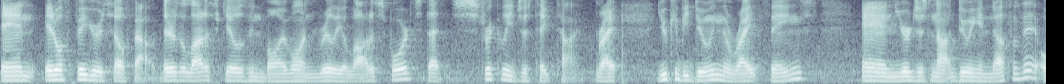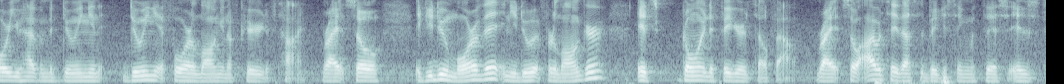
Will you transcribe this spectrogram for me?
and it'll figure itself out. There's a lot of skills in volleyball and really a lot of sports that strictly just take time, right? You could be doing the right things and you're just not doing enough of it or you haven't been doing it doing it for a long enough period of time right? So if you do more of it and you do it for longer it's going to figure itself out right? So i would say that's the biggest thing with this is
